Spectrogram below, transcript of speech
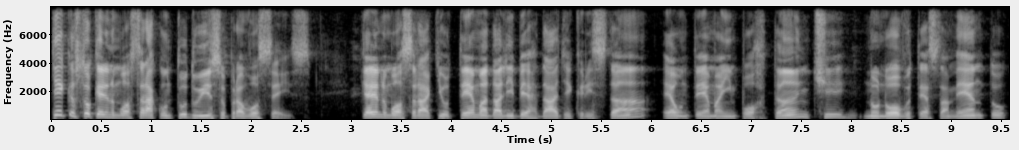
que, que eu estou querendo mostrar com tudo isso para vocês? Querendo mostrar que o tema da liberdade cristã é um tema importante no Novo Testamento.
